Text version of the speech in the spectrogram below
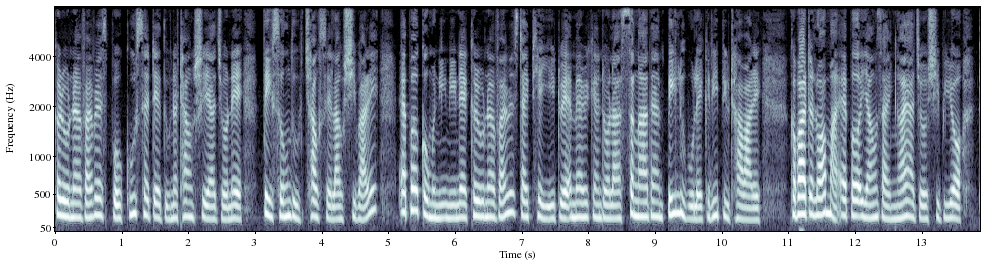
ကိုရိုနာဗိုင်းရပ်စ်ပိုး ကူးစက်တဲ့သူ2800ကျော်နဲ့ သေဆုံးသူ60လောက် ရှိပါတယ်။ Apple ကုမ္ပဏီအနေနဲ့ ကိုရိုနာဗိုင်းရပ်စ် တိုက်ဖျက်ရေးအတွက် အမေရိကန်ဒေါ်လာ15သန်း ပေးလှူဖို့လည်း ကတိပြုထားပါတယ်။ကမ္ဘာတလွှားမှာ Apple အယောင်းဆိုင်900ကျော်ရှိပြီးတော့တ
